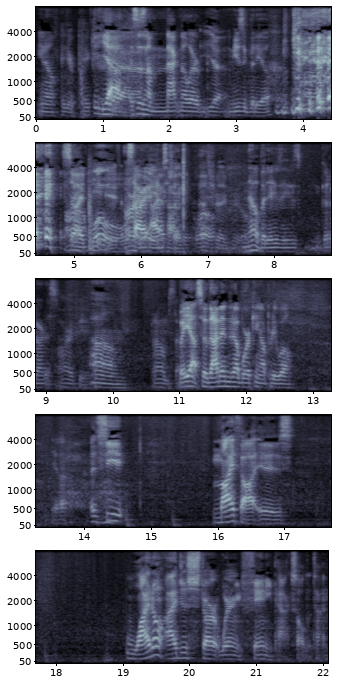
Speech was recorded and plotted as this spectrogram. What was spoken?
You know. in your picture. Yeah, this isn't a Mac Miller Yeah. music video. So so Whoa. Dude. Sorry, R.I.P. I'm actually. sorry. Whoa. That's really brutal. no, but he was, he was a good artist. R.I.P. Um, But but yeah, so that ended up working out pretty well. Yeah. And see, my thought is, why don't I just start wearing fanny packs all the time?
